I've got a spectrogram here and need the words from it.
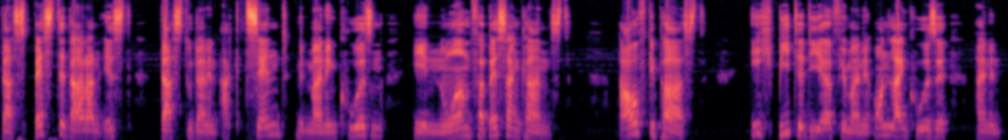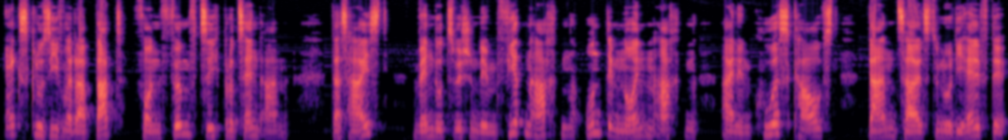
Das Beste daran ist, dass du deinen Akzent mit meinen Kursen enorm verbessern kannst. Aufgepasst! Ich biete dir für meine Online-Kurse einen exklusiven Rabatt von 50% an. Das heißt, wenn du zwischen dem 4.8. und dem 9.8. einen Kurs kaufst, dann zahlst du nur die Hälfte.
